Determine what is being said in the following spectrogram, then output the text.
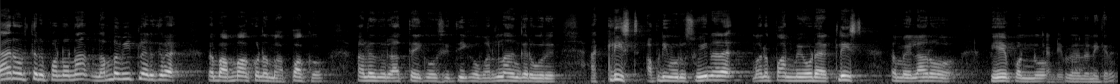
வேற ஒருத்தர் பண்ணோம்னா நம்ம வீட்டில் இருக்கிற நம்ம அம்மாக்கோ நம்ம அப்பாக்கோ அல்லது ஒரு அத்தைக்கோ சித்திக்கோ வரலாங்கிற ஒரு அட்லீஸ்ட் அப்படி ஒரு சுயநல மனப்பான்மையோட அட்லீஸ்ட் நம்ம எல்லாரும் பிஹேவ் பண்ணணும் நான் நினைக்கிறேன்.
